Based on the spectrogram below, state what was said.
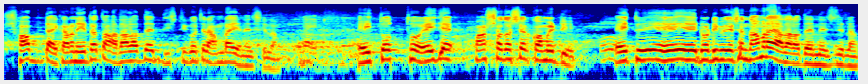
সবটাই কারণ এটা তো আদালতের দৃষ্টিগোচরে আমরাই এনেছিলাম। এই তথ্য এই যে পাঁচ সদস্যের কমিটি এই তুই এই- এই নোটিফিকেশন আমরাই আদালতে এনেছিলাম।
